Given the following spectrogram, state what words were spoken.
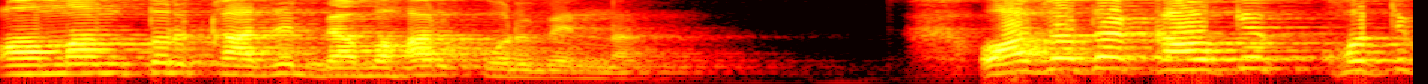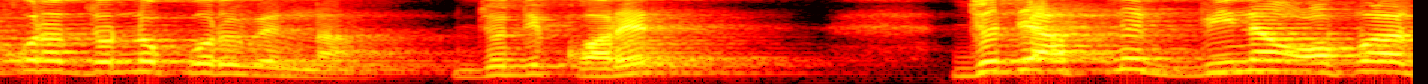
অমান্তর কাজে ব্যবহার করবেন না। অযথা কাউকে ক্ষতি করার জন্য করবেন না। যদি করেন, যদি আপনি বিনা অপরাধ,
